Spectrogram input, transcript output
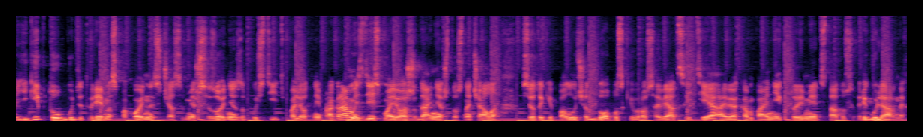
Египту. Будет время спокойно сейчас в межсезонье запустить полетные программы. Здесь мое ожидание, что сначала все-таки получат допуски в Росавиации те авиакомпании, кто имеет статус регулярных.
